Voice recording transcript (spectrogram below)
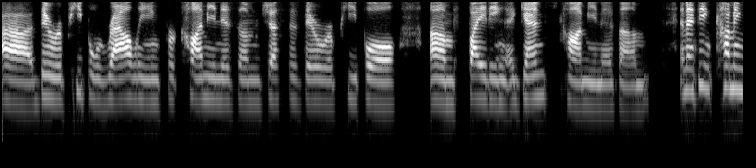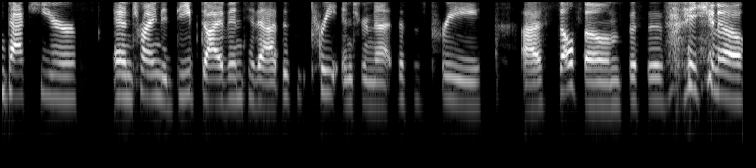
uh, there were people rallying for communism just as there were people um, fighting against communism. And I think coming back here and trying to deep dive into that, this is pre internet, this is pre uh, cell phones, this is, you know,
